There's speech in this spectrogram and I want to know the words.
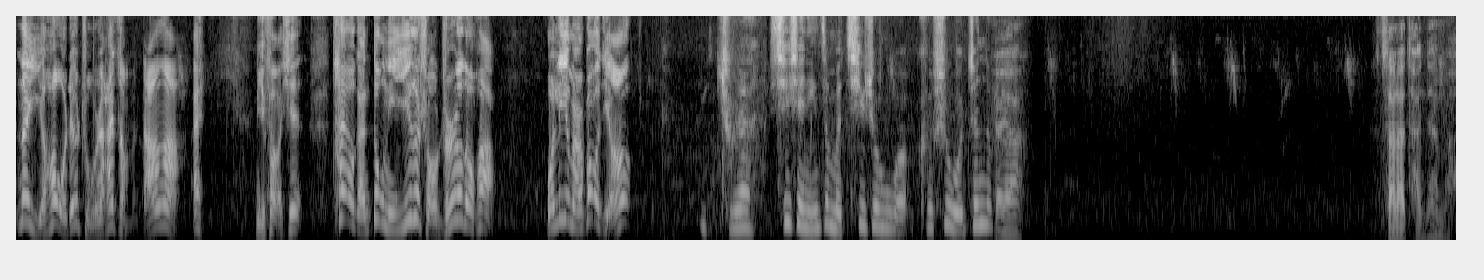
那以后我这个主任还怎么当啊？哎，你放心，他要敢动你一个手指头的话，我立马报警。主任，谢谢您这么器重我，可是我真的……丫丫，咱俩谈谈吧。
